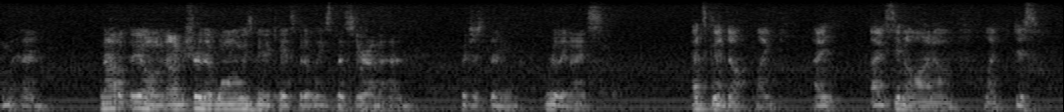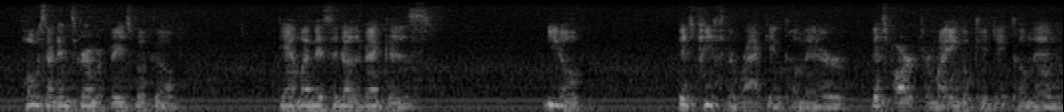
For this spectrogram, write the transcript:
I'm ahead. Not you know I'm sure that won't always be the case, but at least this year I'm ahead, which has been really nice. That's good though. Like I I've seen a lot of like just posts on Instagram or Facebook of, damn, I missed another event because, you know, this piece of the rack didn't come in or this part from my angle kit didn't come in,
